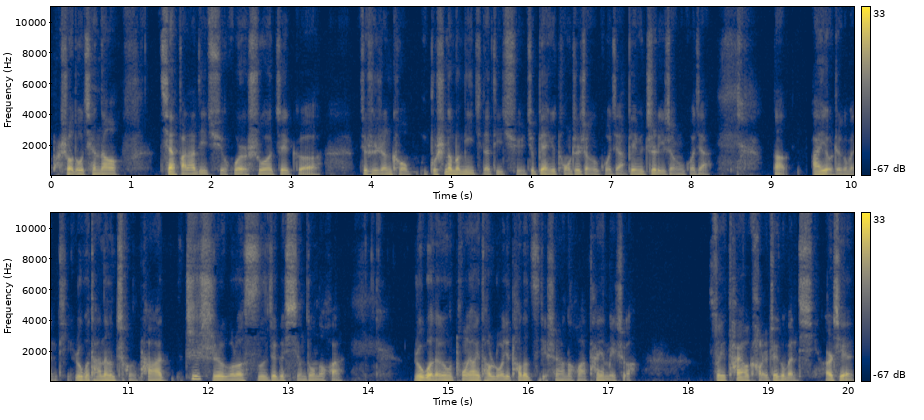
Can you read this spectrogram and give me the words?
把首都迁到欠发达地区，或者说这个就是人口不是那么密集的地区，就便于统治整个国家，便于治理整个国家。那他有这个问题，如果他能成，他支持俄罗斯这个行动的话，如果他用同样一套逻辑套到自己身上的话，他也没辙。所以他要考虑这个问题，而且，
